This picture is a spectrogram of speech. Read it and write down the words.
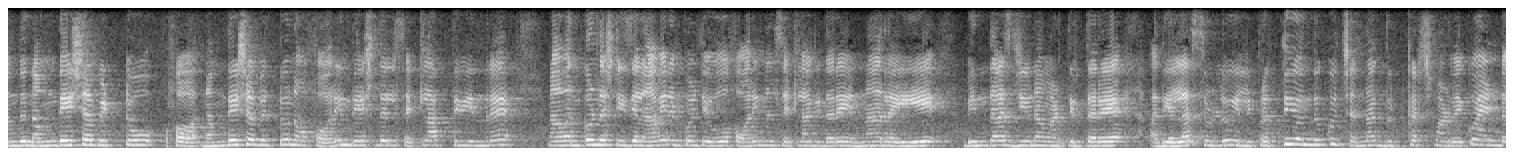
ಒಂದು ನಮ್ ದೇಶ ಬಿಟ್ಟು ನಮ್ ದೇಶ ಬಿಟ್ಟು ನಾವು ಫಾರಿನ್ ದೇಶದಲ್ಲಿ ಸೆಟ್ಲ್ ಆಗ್ತೀವಿ ಅಂದ್ರೆ ನಾವು ಅನ್ಕೊಂಡಷ್ಟು ಈಸಿ ಅಲ್ಲ ನಾವೇನು ಅನ್ಕೊಳ್ತೀವಿ ಓ ಫಾರಿನಲ್ಲಿ ಸೆಟ್ಲ್ ಆಗಿದ್ದಾರೆ ಎನ್ ಆರ್ ಐ ಬಿಂದಾಸ್ ಜೀವನ ಮಾಡ್ತಿರ್ತಾರೆ. ಅದೆಲ್ಲ ಸುಳ್ಳು. ಇಲ್ಲಿ ಪ್ರತಿಯೊಂದಕ್ಕೂ ಚೆನ್ನಾಗಿ ದುಡ್ಡು ಖರ್ಚು ಮಾಡಬೇಕು. ಆ್ಯಂಡ್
